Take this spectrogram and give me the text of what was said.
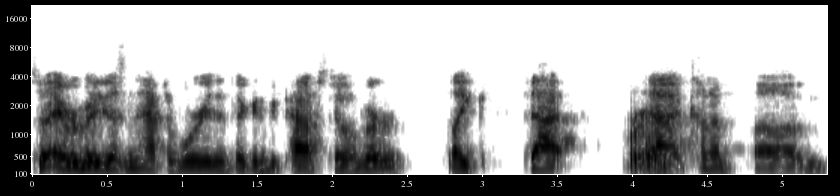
so everybody doesn't have to worry that they're going to be passed over. Like that Right. that kind of um,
